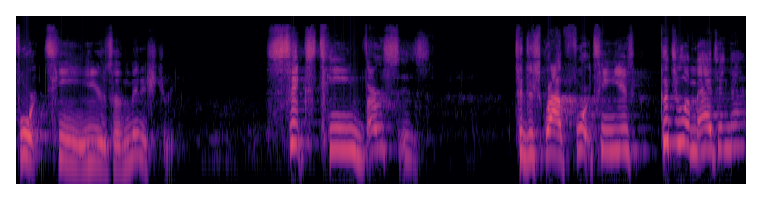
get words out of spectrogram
14 years of ministry. 16 verses to describe 14 years. Could you imagine that?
